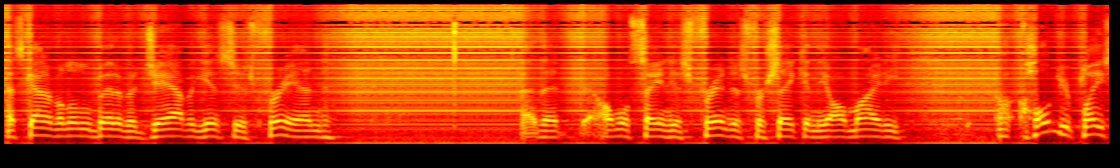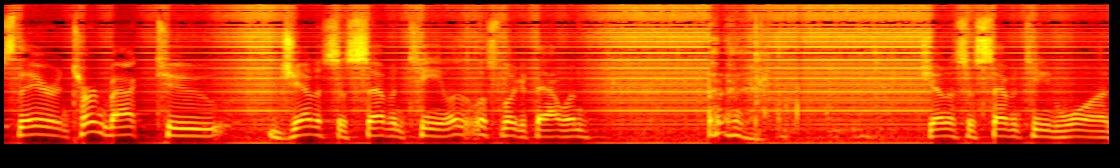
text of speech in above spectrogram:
that's kind of a little bit of a jab against his friend. Uh, that almost saying his friend has forsaken the Almighty. Uh, hold your place there and turn back to Genesis 17. Let, us look at that one. Genesis 17 1.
